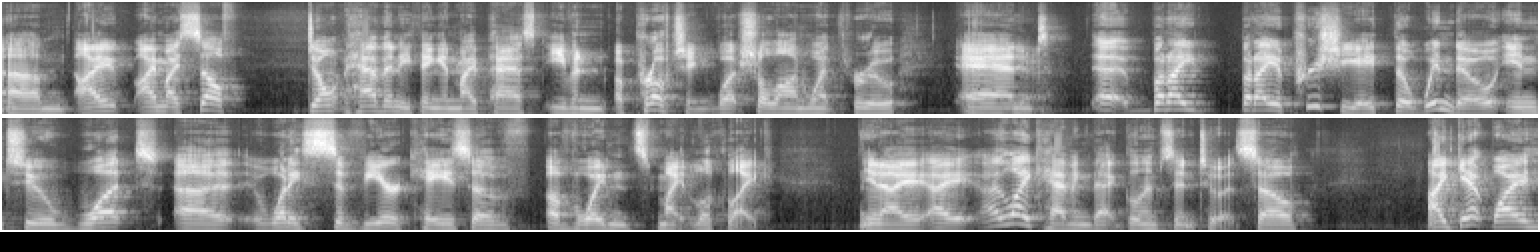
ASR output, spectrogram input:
Um, I, I myself don't have anything in my past even approaching what Shallan went through, and uh, but I but I appreciate the window into what uh, what a severe case of avoidance might look like. You know, I, I, I like having that glimpse into it. So I get why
